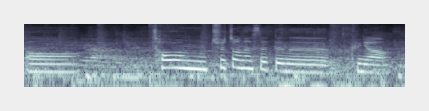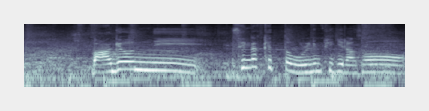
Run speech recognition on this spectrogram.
어, 처음 출전했을 때는 그냥 막연히 생각했던 올림픽이라서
